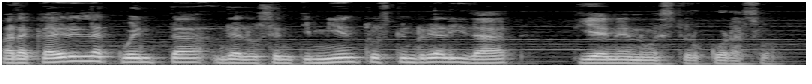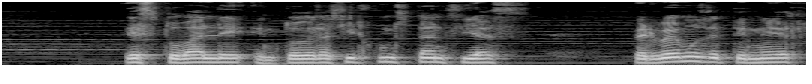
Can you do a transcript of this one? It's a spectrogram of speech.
para caer en la cuenta de los sentimientos que en realidad tiene nuestro corazón. Esto vale en todas las circunstancias, pero hemos de tener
